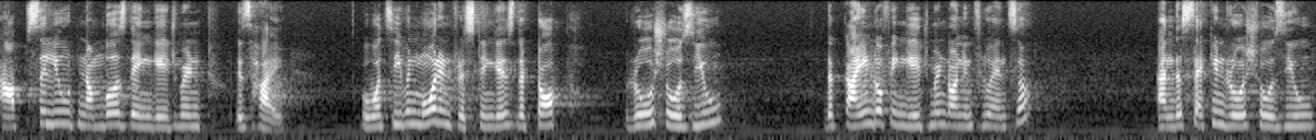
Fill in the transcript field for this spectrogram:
absolute numbers, the engagement is high. But what's even more interesting is the top row shows you the kind of engagement on influencer, and the second row shows you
